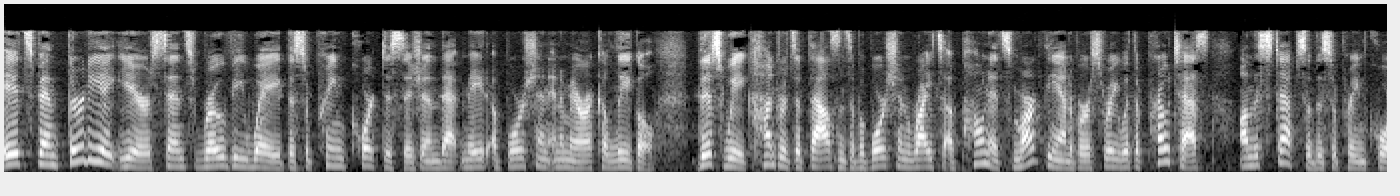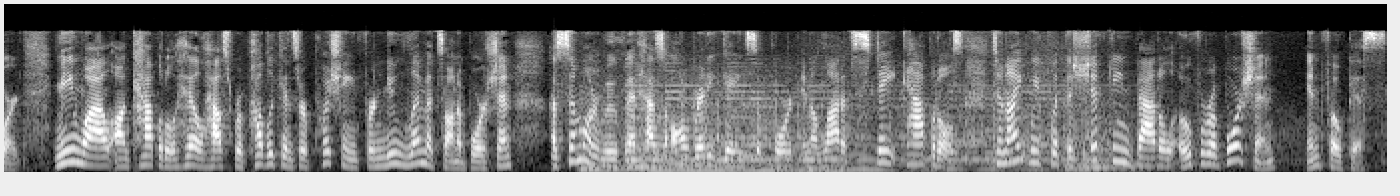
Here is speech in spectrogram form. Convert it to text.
It's been 38 years since Roe v. Wade, the Supreme Court decision that made abortion in America legal. This week, hundreds of thousands of abortion rights opponents marked the anniversary with a protest on the steps of the Supreme Court. Meanwhile, on Capitol Hill, House Republicans are pushing for new limits on abortion. A similar movement has already gained support in a lot of state capitals. Tonight, we put the shifting battle over abortion in focus.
